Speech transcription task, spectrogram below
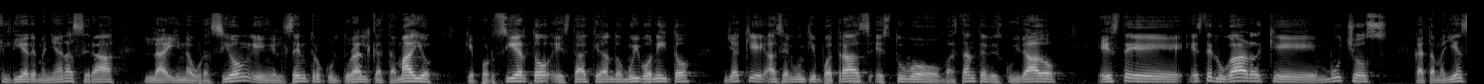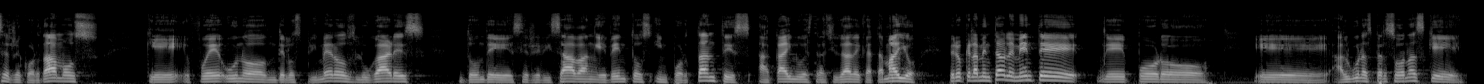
El día de mañana será la inauguración en el Centro Cultural Catamayo, que por cierto está quedando muy bonito, ya que hace algún tiempo atrás estuvo bastante descuidado. Este, este lugar que muchos catamayenses recordamos que fue uno de los primeros lugares donde se realizaban eventos importantes acá en nuestra ciudad de Catamayo, pero que lamentablemente eh, por eh, algunas personas que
